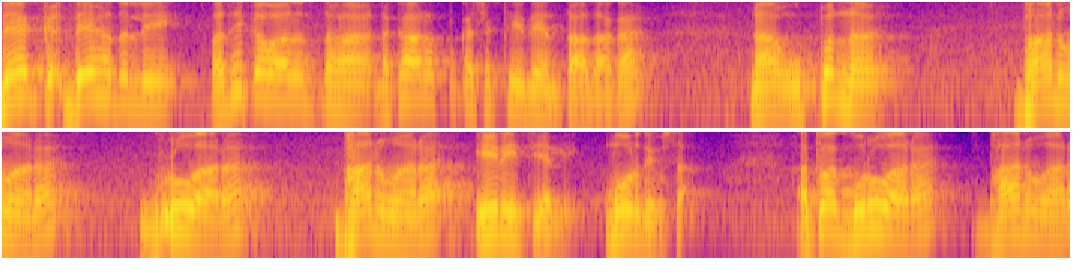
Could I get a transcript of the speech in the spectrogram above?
ದೇಹ ದೇಹದಲ್ಲಿ ಅಧಿಕವಾದಂತಹ ನಕಾರಾತ್ಮಕ ಶಕ್ತಿ ಇದೆ ಅಂತಾದಾಗ ನಾವು ಉಪ್ಪನ್ನು ಭಾನುವಾರ, ಗುರುವಾರ, ಭಾನುವಾರ ಈ ರೀತಿಯಲ್ಲಿ ಮೂರು ದಿವಸ. ಅಥವಾ ಗುರುವಾರ, ಭಾನುವಾರ,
